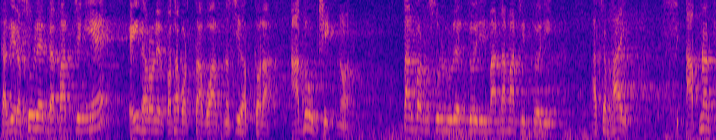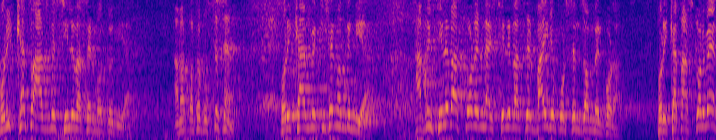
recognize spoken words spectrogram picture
কাজী রসুলের ব্যাপারটি নিয়ে এই ধরনের কথাবার্তা, ওয়াজ, নসিহত করা আদৌ ঠিক নয়। তারপর রসুল নূরের তৈরি মান্না মাটির তৈরি। আচ্ছা ভাই আপনার পরীক্ষা তো আসবে সিলেবাসের মধ্য দিয়া। আমার কথা বুঝতেছেন? পরীক্ষা আসবে কিসের মধ্যে দিয়া? আপনি সিলেবাস পড়েন নাই, সিলেবাসের বাইরে পড়ছেন জন্মের পড়া। পরীক্ষা পাস করবেন?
